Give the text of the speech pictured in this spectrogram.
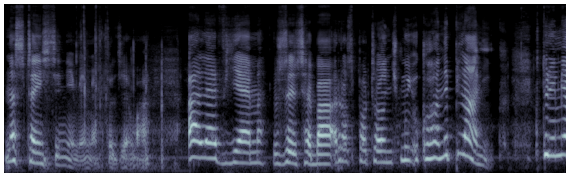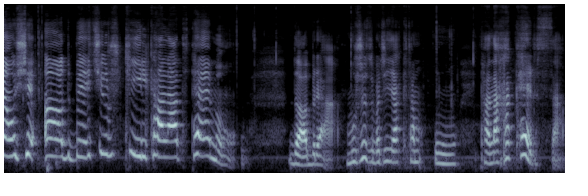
Na szczęście nie wiem, jak to działa, ale wiem, że trzeba rozpocząć mój ukochany planik, który miał się odbyć już kilka lat temu. Dobra, muszę zobaczyć, jak tam u pana Hackersa,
